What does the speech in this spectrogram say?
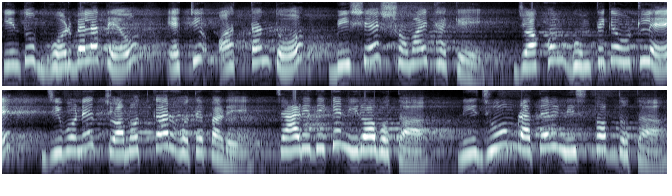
কিন্তু ভোরবেলাতেও একটি অত্যন্ত বিশেষ সময় থাকে। যখন ঘুম থেকে উঠলে জীবনে চমৎকার হতে পারে। চারিদিকে নীরবতা, নিঝুম রাতের নিস্তব্ধতা।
